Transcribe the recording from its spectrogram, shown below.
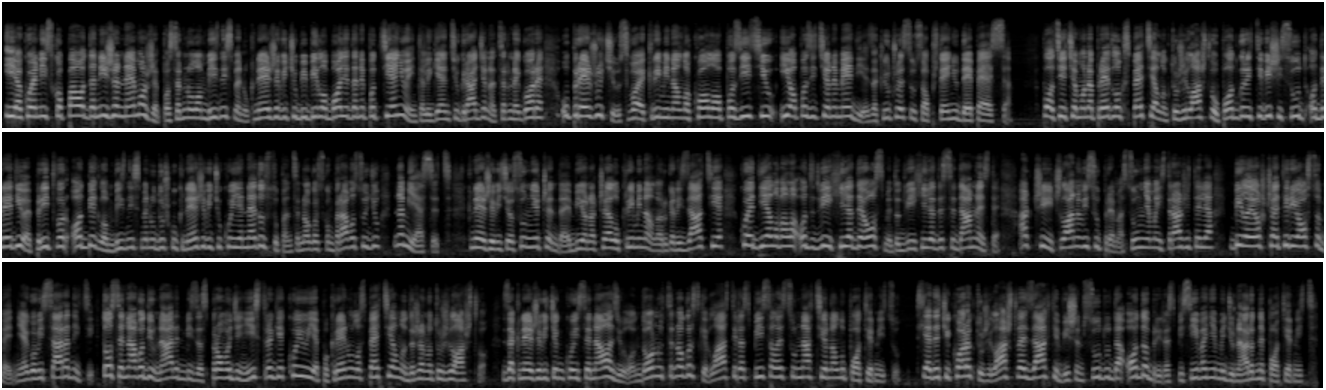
Iako je nisko pao da niže ne može, posrnulom biznismenu Kneževiću bi bilo bolje da ne podcijenjuje inteligenciju građana Crne Gore uprežući u svoje kriminalno kolo opoziciju i opozicione medije, zaključuje se u saopštenju DPS-a. Podsjećamo na predlog specijalnog tužilaštva u Podgorici, Viši sud odredio je pritvor odbjeglom biznismenu Dušku Kneževiću koji je nedostupan crnogorskom pravosuđu na mjesec. Knežević je osumnječen da je bio na čelu kriminalne organizacije koja je dijelovala od 2008. do 2017. a čiji članovi su prema sumnjama istražitelja bile još četiri osobe, njegovi saradnici. To se navodi u naredbi za sprovođenje istrage koju je pokrenulo specijalno državno tužilaštvo. Za Kneževićem koji se nalazi u Londonu, crnogorske vlasti raspisale su nacionalnu potjernicu. Sljedeći korak tužilaštva je zahtjev Višem sudu da odobri raspisivanje međunarodne potjernice.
